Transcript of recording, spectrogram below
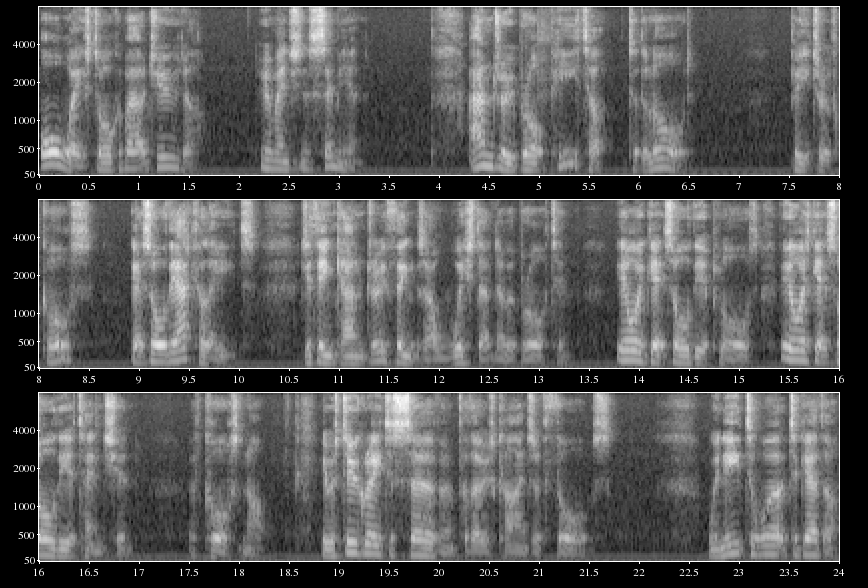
always talk about Judah, who mentions Simeon. Andrew brought Peter to the Lord. Peter, of course, gets all the accolades. Do you think Andrew thinks, I wished I'd never brought him? He always gets all the applause. He always gets all the attention. Of course not. He was too great a servant for those kinds of thoughts. We need to work together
